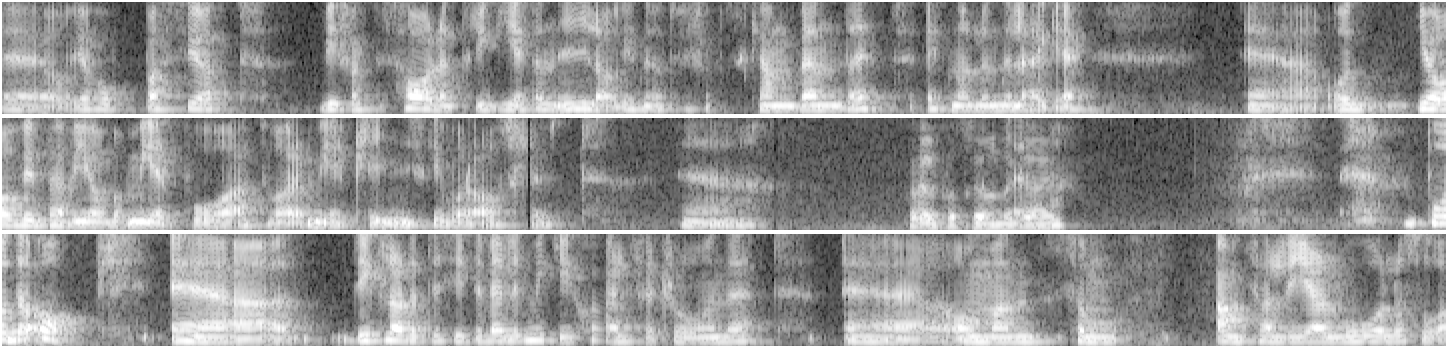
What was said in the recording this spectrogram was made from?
Uh, och jag hoppas ju att vi faktiskt har den tryggheten i laget nu, att vi faktiskt kan vända ett 1-0 underläge. Eh, och ja, vi behöver jobba mer på att vara mer kliniska i våra avslut. Eh, Självförtroende-grej? Eh, både och. Eh, det är klart att det sitter väldigt mycket i självförtroendet eh, om man som anfallare gör mål och så.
